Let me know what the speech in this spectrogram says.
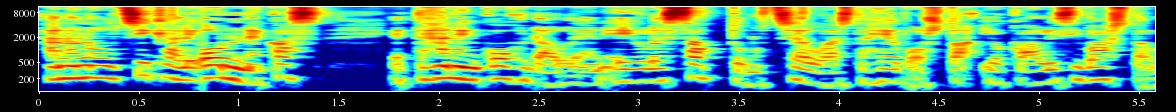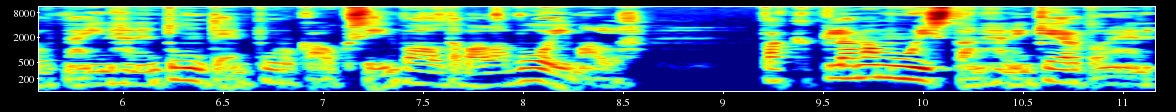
Hän on ollut sikäli onnekas, että hänen kohdalleen ei ole sattunut sellaista hevosta, joka olisi vastannut näihin hänen tunteen purkauksiin valtavalla voimalla. Vaikka kyllä mä muistan hänen kertoneen,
